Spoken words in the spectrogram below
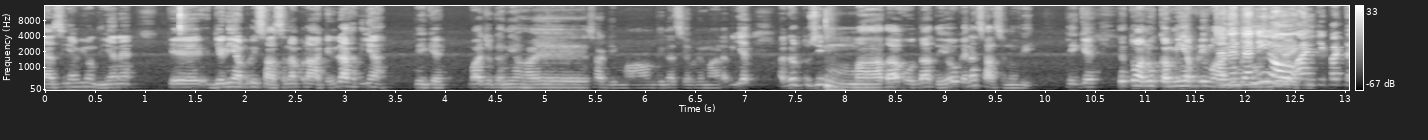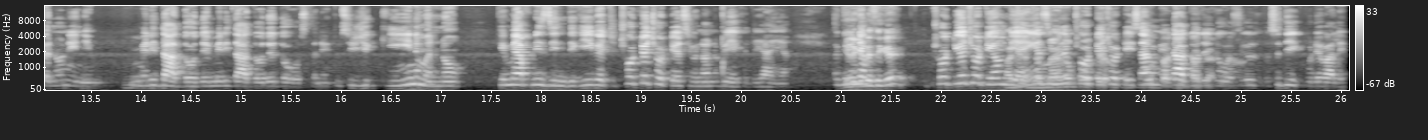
ਐਸੀਆਂ ਵੀ ਹੁੰਦੀਆਂ ਨੇ ਕਿ ਜਿਹੜੀਆਂ ਆਪਣੀ ਸੱਸ ਨਾਲ ਬਣਾ ਕੇ ਨਹੀਂ ਰੱਖਦੀਆਂ ਠੀਕ ਹੈ? ਬਾਅਦ ਚੋਂ ਕਹਿੰਦੀਆਂ ਹਾਏ ਸਾਡੀ ਮਾਂ ਹੁੰਦੀ ਨਾ ਸੀ ਆਪਣੇ ਮਾਂ ਨਾਲ। ਵੀ ਯਾਰ ਅਗਰ ਤੁਸੀਂ ਮਾਂ ਦਾ ਉਹਦਾ ਦਿਓਗੇ ਨਾ ਸੱਸ ਨੂੰ ਵੀ ਠੀਕ ਹੈ? ਤੇ ਤੁਹਾਨੂੰ ਕਮੀ ਆਪਣੀ ਮਾਂ ਦੀ ਜਨਤਾ ਨਹੀਂ ਮਹਿਸੂਸ ਉਹ ਹੋਏਗੀ। ਆਂਟੀ ਭੱਟਨ ਹੋਣੀ ਨੇ ਮੇਰੀ ਦਾਦੋ ਦੇ ਮੇਰੀ ਦਾਦੋ ਦੇ ਦੋਸਤ ਨੇ। ਤੁਸੀਂ ਯਕੀਨ ਮੰਨੋ ਕਿ ਮੈਂ ਆਪਣੀ ਜ਼ਿੰਦਗੀ ਵਿੱਚ ਛੋਟੇ ਛੋਟੇ ਅਸੀਂ ਉਹਨਾਂ ਨੂੰ ਵੇਖਦੇ ਆਏ ਆ ਕਿਹੜੇ ਕਿਹੜੇ ਸੀਗੇ? ਛੋਟੀਆਂ ਛੋਟੀਆਂ ਹੁੰਦੀਆਂ ਅੱਛਾ, ਮੈਂ ਮਤਲਬ ਤਾਂ ਛੋਟੇ ਛੋਟੇ- ਸਾਂ ਛੋਟਾ- ਦਾਦੋ ਦੇ ਦੋਸਤ ਸੀ ਸਦੀਕਪੁਰੇ ਵਾਲੇ।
